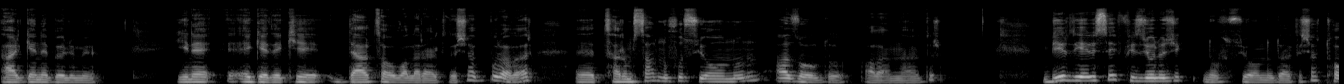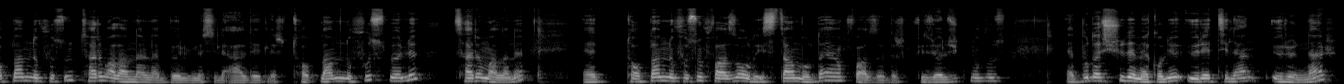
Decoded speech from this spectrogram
Ergene bölümü, Yine Ege'deki delta ovaları arkadaşlar. Buralar e, tarımsal nüfus yoğunluğunun az olduğu alanlardır. Bir diğer ise fizyolojik nüfus yoğunluğudur arkadaşlar. Toplam nüfusun tarım alanlarına bölünmesiyle elde edilir. Toplam nüfus bölü tarım alanı. E, toplam nüfusun fazla olduğu İstanbul'da en fazladır. Fizyolojik nüfus. E, bu da şu demek oluyor. Üretilen ürünler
